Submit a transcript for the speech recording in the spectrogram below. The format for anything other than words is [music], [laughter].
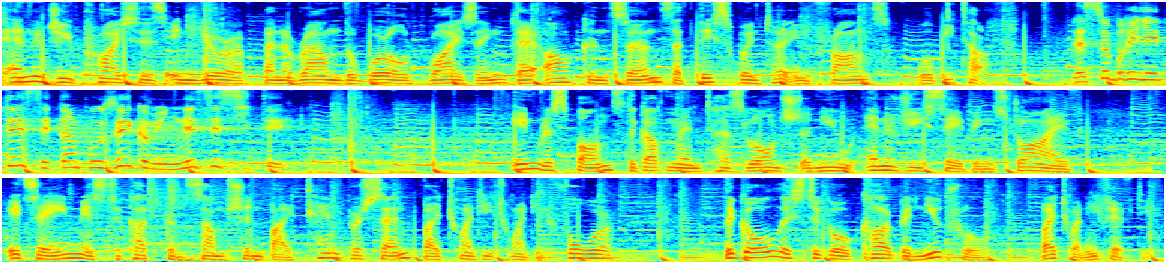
With energy prices in Europe and around the world rising, there are concerns that this winter in France will be tough. La sobriété s'est imposée comme une nécessité. In response, the government has launched a new energy savings drive. Its aim is to cut consumption by 10% by 2024. The goal is to go carbon neutral by 2050.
